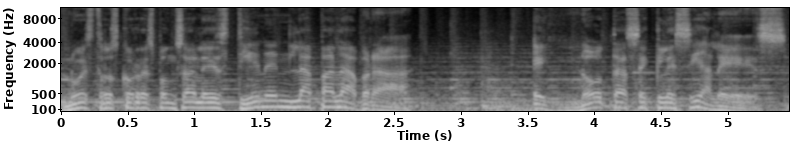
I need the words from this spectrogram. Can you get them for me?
Nuestros corresponsales tienen la palabra en Notas Eclesiales.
